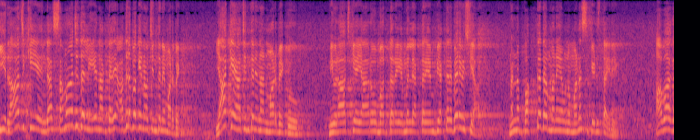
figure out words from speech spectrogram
ಈ ರಾಜಕೀಯದಿಂದ ಸಮಾಜದಲ್ಲಿ ಏನಾಗ್ತದೆ, ಅದರ ಬಗ್ಗೆ ನಾವು ಚಿಂತನೆ ಮಾಡಬೇಕು. ಯಾಕೆ ಆ ಚಿಂತನೆ ನಾನು ಮಾಡಬೇಕು? ನೀವು ರಾಜಕೀಯ ಯಾರೋ ಬರ್ತಾರೆ ಎಂ ಎಲ್ ಎ ಆಗ್ತಾರೆ ಎಂ ಪಿ ಆಗ್ತಾರೆ, ಬೇರೆ ವಿಷಯ. ನನ್ನ ಪಕ್ಕದ ಮನೆಯವನು ಮನಸ್ಸು ಕೆಡಿಸ್ತಾ ಇದೆ. ಆವಾಗ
